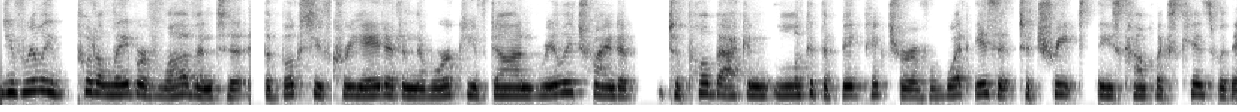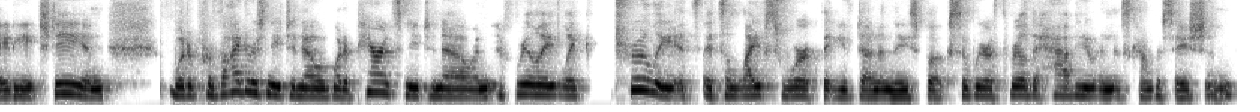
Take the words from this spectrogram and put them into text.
you've really put a labor of love into the books you've created and the work you've done really trying to to pull back and look at the big picture of what is it to treat these complex kids with ADHD and what do providers need to know and what do parents need to know. And really like truly it's it's a life's work that you've done in these books. So we're thrilled to have you in this conversation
